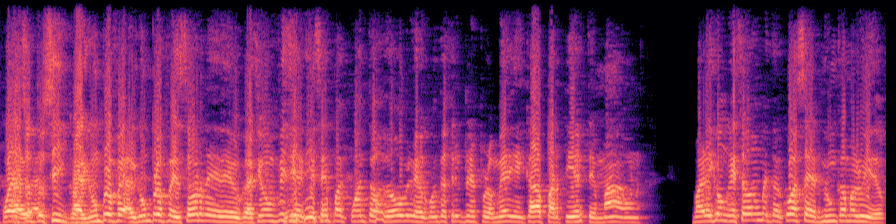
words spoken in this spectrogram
¿Cuáles son tus cinco? Algún, profe- algún profesor de, de educación física que sepa cuántos dobles o cuántos triples promedio en cada partido este más. Bueno, Maricón, eso me tocó hacer, nunca me olvido.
